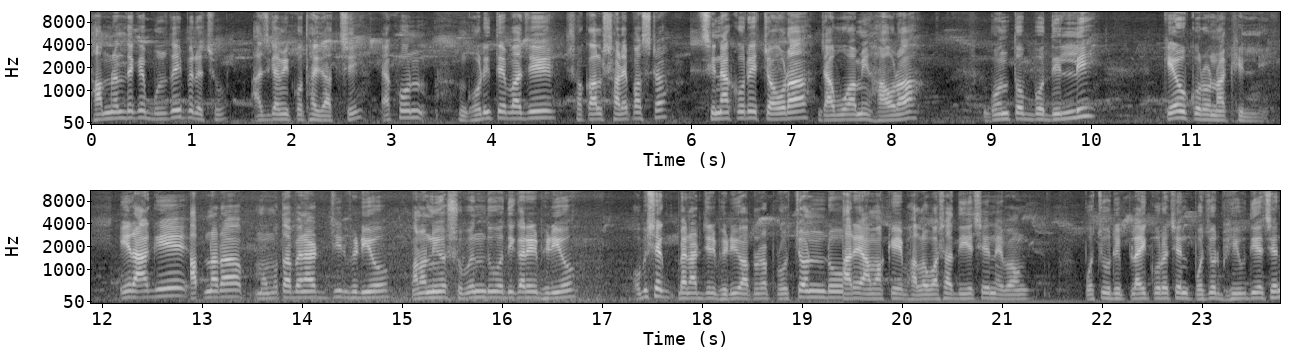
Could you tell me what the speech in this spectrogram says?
থামনেল দেখে বুঝতেই পেরেছ আজকে আমি কোথায় যাচ্ছি। এখন ঘড়িতে বাজে সকাল সাড়ে পাঁচটা। সিনা করে চওড়া, যাব আমি হাওড়া। গন্তব্য দিল্লি, কেউ করো না খিল্লি। এর আগে আপনারা মমতা ব্যানার্জির ভিডিও, মাননীয় শুভেন্দু অধিকারীর ভিডিও, অভিষেক ব্যানার্জির ভিডিও আপনারা প্রচণ্ড হারে আমাকে ভালোবাসা দিয়েছেন এবং প্রচুর রিপ্লাই করেছেন, প্রচুর ভিউ দিয়েছেন।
